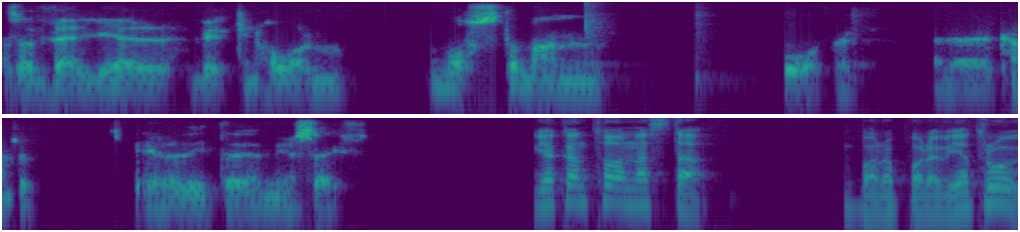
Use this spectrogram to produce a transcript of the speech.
alltså väljer vilken hål måste man gå för. Eller kanske spela lite mer safe. Jag kan ta nästa. Bara på det. Jag tror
